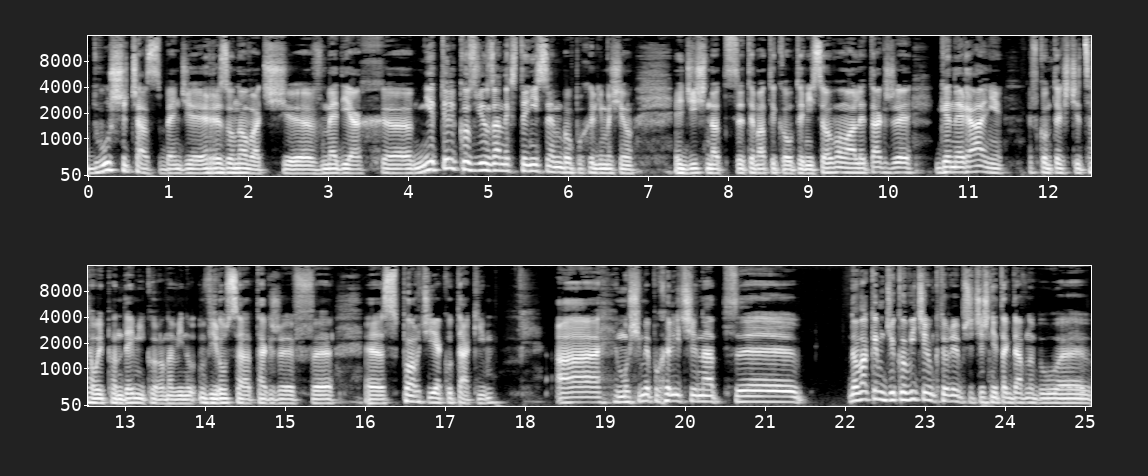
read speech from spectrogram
dłuższy czas będzie rezonować e, w mediach, e, nie tylko związanych z tenisem, bo pochylimy się dziś nad tematyką tenisową, ale także generalnie w kontekście całej pandemii koronawirusa, także w e, sporcie jako takim a musimy pochylić się nad e, Nowakiem Dziekowiciem, który przecież nie tak dawno był e,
